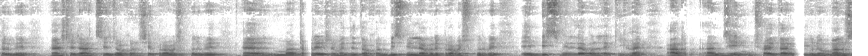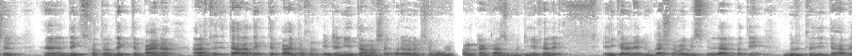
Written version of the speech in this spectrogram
করবে হ্যাঁ সেটা হচ্ছে যখন সে প্রবেশ করবে হ্যাঁ টয়লেটের মধ্যে তখন বিসমিল্লা বলে প্রবেশ করবে। এই বিসমিল্লা বললে কি হয়? আর জিন, শয়তান এগুলো মানুষের হ্যাঁ সতর দেখতে পায় না। আর যদি তারা দেখতে পায়, তখন এটা নিয়ে তামাশা করে অনেক সময় উল্টাপাল্টা কাজ ঘটিয়ে ফেলে। এই কারণে ঢুকার সময় বিসমিল্লার প্রতি গুরুত্ব দিতে হবে।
